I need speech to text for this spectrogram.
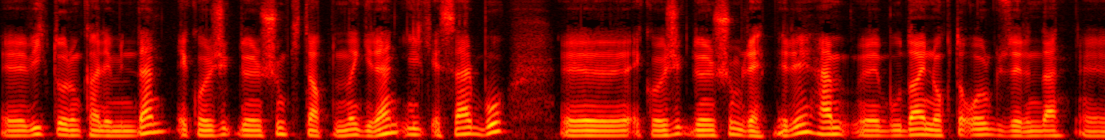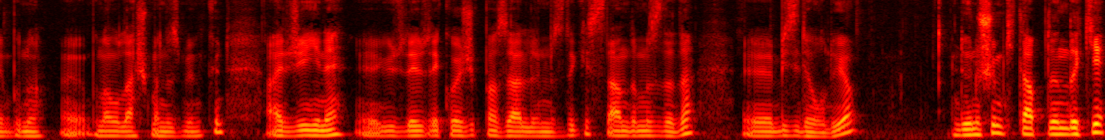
E, Victor'un kaleminden ekolojik dönüşüm kitaplığına giren ilk eser bu. Ekolojik dönüşüm rehberi hem e, buğday.org üzerinden bunu buna ulaşmanız mümkün. Ayrıca yine e, %100 ekolojik pazarlarımızdaki standımızda da e, bizde oluyor. Dönüşüm kitaplığındaki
